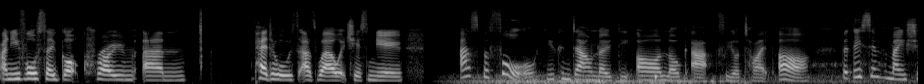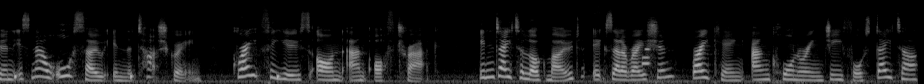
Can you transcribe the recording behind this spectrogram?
and you've also got chrome um, pedals as well, which is new. As before, you can download the R-Log app for your Type R, but this information is now also in the touchscreen, great for use on and off track. In data log mode, acceleration, braking and cornering g-force data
